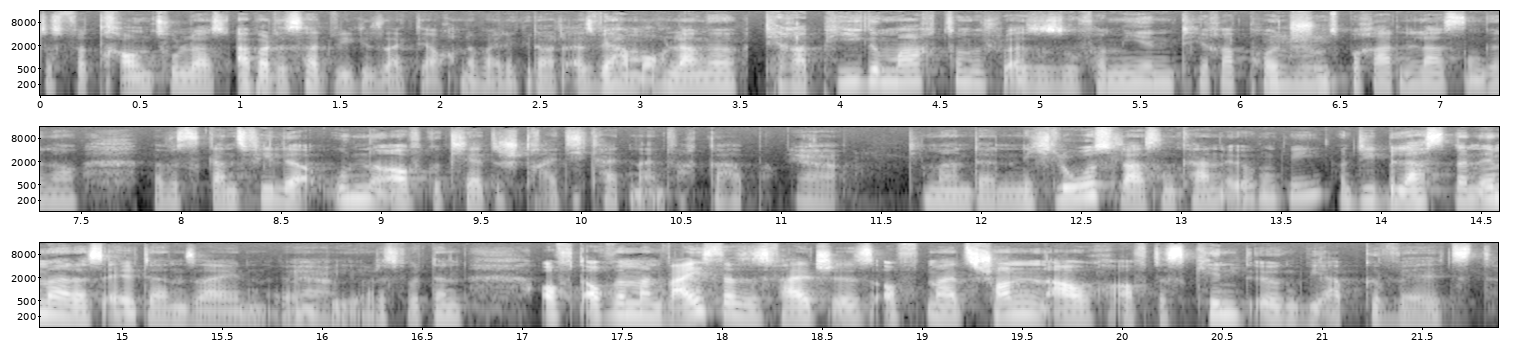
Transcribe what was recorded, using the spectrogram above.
das Vertrauen zulassen. Aber das hat, wie gesagt, ja auch eine Weile gedauert. Also wir haben auch lange Therapie gemacht, zum Beispiel, also so familientherapeutisch mhm. uns beraten lassen, genau, weil es ganz viele unaufgeklärte Streitigkeiten einfach gab. Ja die man dann nicht loslassen kann irgendwie. Und die belasten dann immer das Elternsein irgendwie. Ja. Und das wird dann oft, auch wenn man weiß, dass es falsch ist, oftmals schon auch auf das Kind irgendwie abgewälzt.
